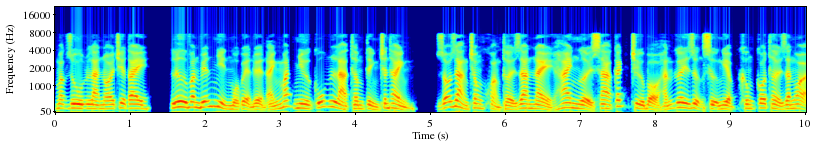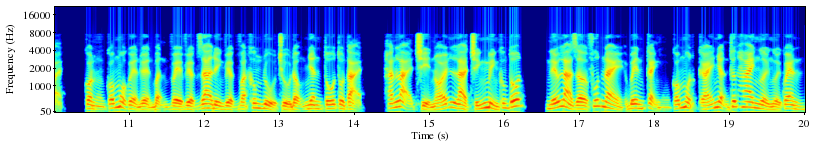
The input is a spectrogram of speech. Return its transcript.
Mặc dù là nói chia tay, Lư Văn Viễn nhìn Mùa quyển huyện ánh mắt như cũ là thâm tình chân thành, rõ ràng trong khoảng thời gian này hai người xa cách trừ bỏ hắn gây dựng sự nghiệp không có thời gian ngoại, còn có một quyển huyển bận về việc gia đình việc và không đủ chủ động nhân tố tồn tại, hắn lại chỉ nói là chính mình không tốt, nếu là giờ phút này bên cạnh có một cái nhận thức hai người người quen,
